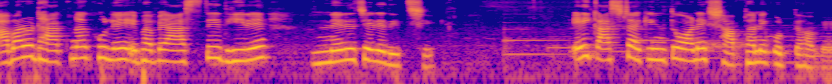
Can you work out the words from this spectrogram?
আবারও ঢাকনা খুলে এভাবে আস্তে ধীরে নেড়ে চেড়ে দিচ্ছি। এই কাজটা কিন্তু অনেক সাবধানে করতে হবে।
